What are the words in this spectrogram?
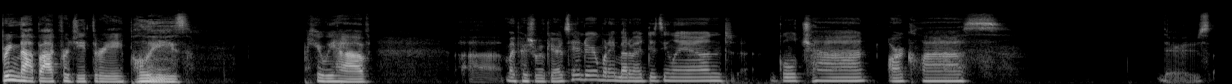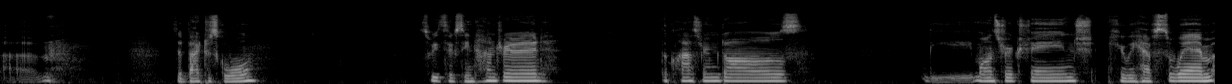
Bring that back for G3, please. Here we have uh, my picture with Garrett Sander when I met him at Disneyland. Gold Chat, Art Class. There's, um, is it Back to School? Sweet 1600. The Classroom Dolls. The Monster Exchange. Here we have Swim.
